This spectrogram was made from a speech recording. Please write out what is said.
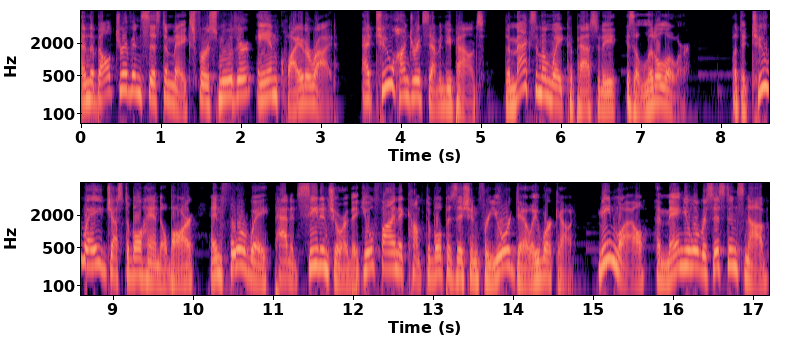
and the belt-driven system makes for a smoother and quieter ride. At 270 pounds, the maximum weight capacity is a little lower, but the two-way adjustable handlebar and four-way padded seat ensure that you'll find a comfortable position for your daily workout. Meanwhile, the manual resistance knob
